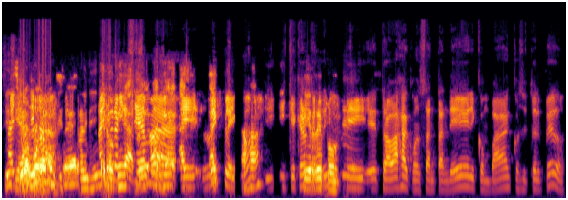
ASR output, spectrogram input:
Sí, Hay sí, lo una- hay-. Hay una mira, que se llama hay- hay- eh, Ripley, ¿no? Y, y que creo Sí, que. Ripley, eh, trabaja con Santander y con bancos y todo el pedo.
